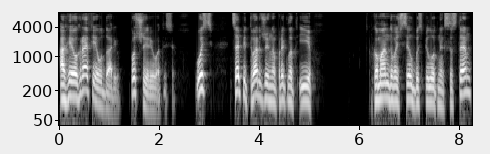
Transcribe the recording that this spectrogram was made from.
а географія ударів поширюватися. Ось це підтверджує, наприклад, і командувач сил безпілотних систем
